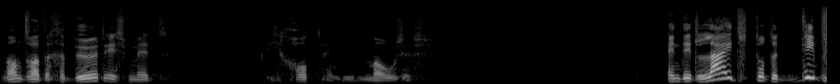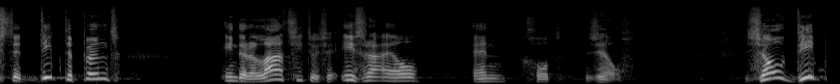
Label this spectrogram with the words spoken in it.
Want wat er gebeurd is met die God en die Mozes. En dit leidt tot het diepste dieptepunt in de relatie tussen Israël en God zelf. Zo diep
